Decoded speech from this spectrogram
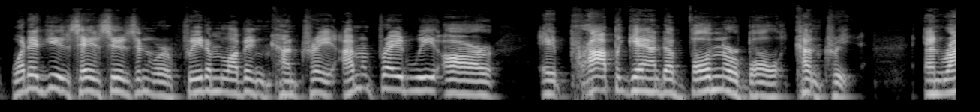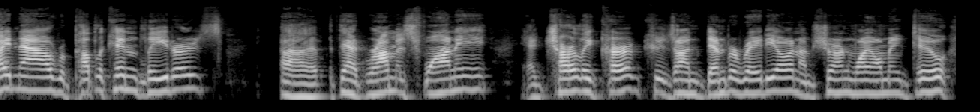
what did you say, Susan? We're a freedom loving country. I'm afraid we are a propaganda vulnerable country. And right now, Republican leaders, uh, that Ramaswamy and Charlie Kirk, who's on Denver radio, and I'm sure in Wyoming too,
